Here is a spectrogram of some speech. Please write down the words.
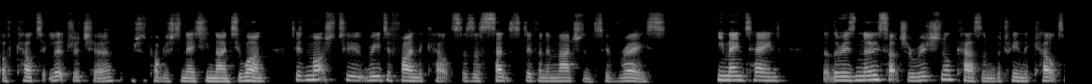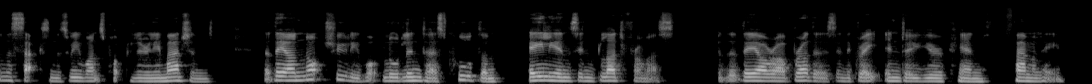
of Celtic literature, which was published in 1891, did much to redefine the Celts as a sensitive and imaginative race. He maintained that there is no such original chasm between the Celt and the Saxon as we once popularly imagined, that they are not truly what Lord Lyndhurst called them, aliens in blood from us, but that they are our brothers in the great Indo-European family.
